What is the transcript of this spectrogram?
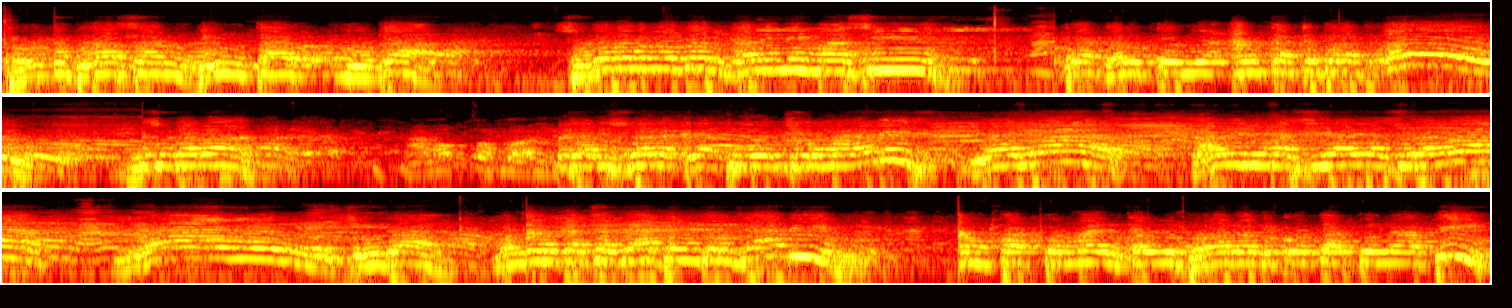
untuk belasan bintar muda Saudara menonton kali ini masih kuat dari timnya angkat ke berat. Oh, saudara. Jadi saudara kreatif yang cukup manis. Ya ya. Kali ini masih ya ya saudara. Namun sudah menurut kaca yang terjadi. Empat pemain ini berada di kotak penalti.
